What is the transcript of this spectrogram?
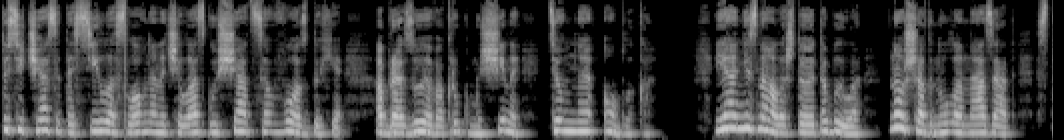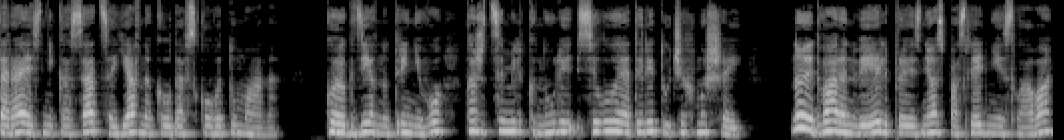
то сейчас эта сила словно начала сгущаться в воздухе, образуя вокруг мужчины темное облако. Я не знала, что это было, но шагнула назад, стараясь не касаться явно колдовского тумана. Кое-где внутри него, кажется, мелькнули силуэты летучих мышей. Но едва Ренвиэль произнес последние слова,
